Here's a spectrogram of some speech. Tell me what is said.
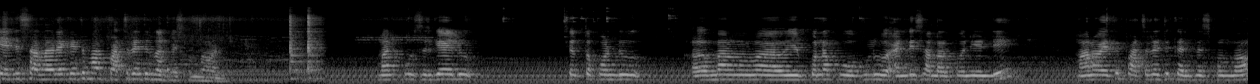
ఇవన్నీ సలారాకైతే మనం పచ్చడి అయితే కలిపేసుకుందాం అండి. మనకు ఉసిరికాయలు చింతపండు మనం వేపుకున్న పోపులు అన్నీ చల్లారిపోయినాయండి మనం అయితే పచ్చడి అయితే కలిపేసుకుందాం.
